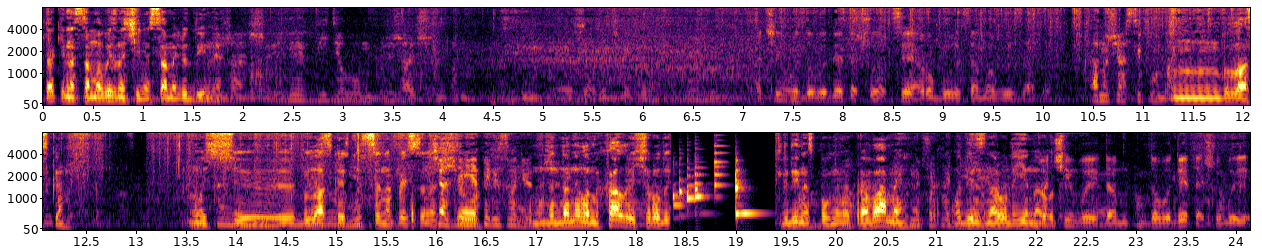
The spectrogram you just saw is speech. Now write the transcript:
так і на самовизначення саме людини. А чим ви доведете, що це робили саме ви запит? А ну сейчас, секунду. Будь ласка. Ось, е, будь ласка, тут все написано, що я перезвоню. Данило Михайлович, роду людина з повними правами, один з народу є народ. чим ви доведете, що ви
